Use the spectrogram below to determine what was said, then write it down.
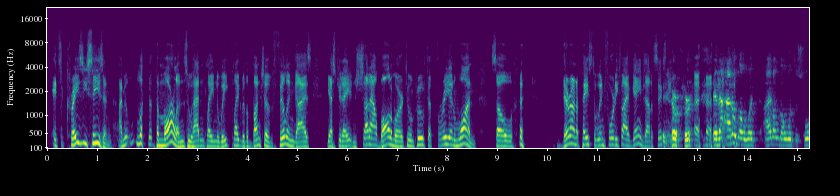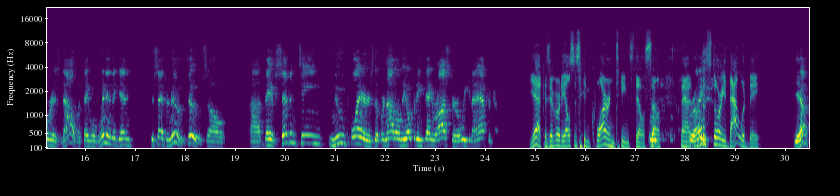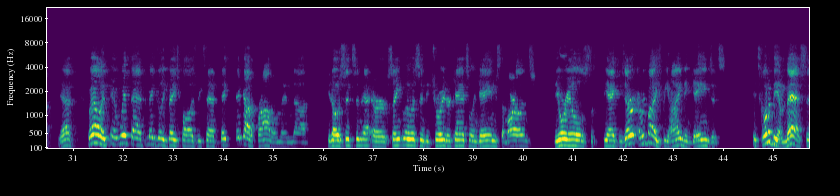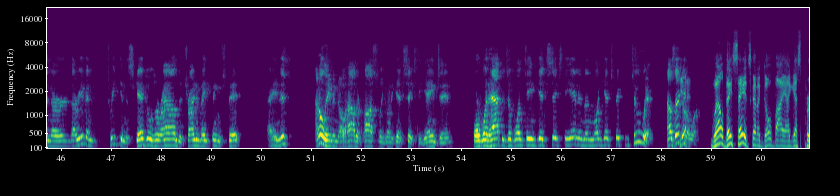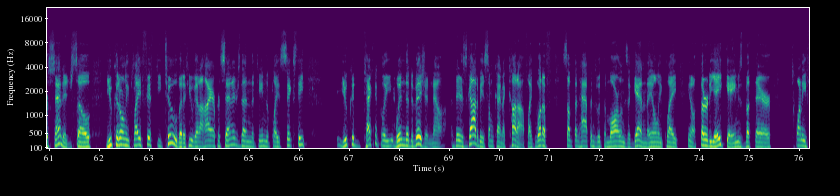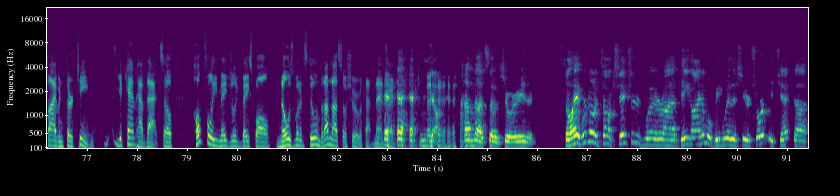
it's a crazy season. I mean, look, the, the Marlins, who hadn't played in a week, played with a bunch of fill-in guys yesterday and shut out Baltimore to improve to three and one. So they're on a pace to win 45 games out of 60. and I don't know what I don't know what the score is now, but they were winning again this afternoon too. So uh, they have 17 new players that were not on the opening day roster a week and a half ago. yeah, because everybody else is in quarantine still. So, man, what a story that would be. Yeah, yeah. Well, and, and with that, Major League Baseball, as we said, they they've got a problem, and uh, you know, Cincinnati or St. Louis and Detroit are canceling games. The Marlins, the Orioles, the Yankees, everybody's behind in games. It's it's going to be a mess, and they're they're even tweaking the schedules around to try to make things fit. I mean, this I don't even know how they're possibly going to get 60 games in, or what happens if one team gets 60 in and then one gets 52 in. How's that going to work? Well, they say it's going to go by, I guess, percentage. So you could only play 52, but if you got a higher percentage than the team that plays 60, you could technically win the division. Now, there's got to be some kind of cutoff. Like, what if something happens with the Marlins again? and They only play, you know, 38 games, but they're 25 and 13. You can't have that. So hopefully, Major League Baseball knows what it's doing, but I'm not so sure with that, Manfred. no, I'm not so sure either. So hey, we're going to talk Sixers. Where uh, Dei Lynam will be with us here shortly. Chet, uh,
